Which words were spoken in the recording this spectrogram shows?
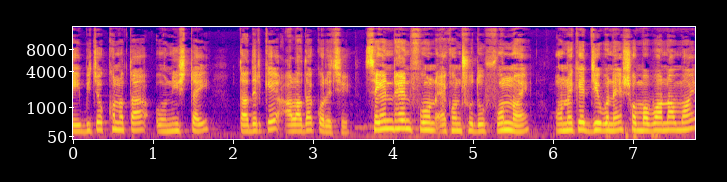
এই বিচক্ষণতা ও নিষ্ঠাই তাদেরকে আলাদা করেছে। সেকেন্ড হ্যান্ড ফোন এখন শুধু ফোন নয় অনেকের জীবনে সম্ভাবনাময়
